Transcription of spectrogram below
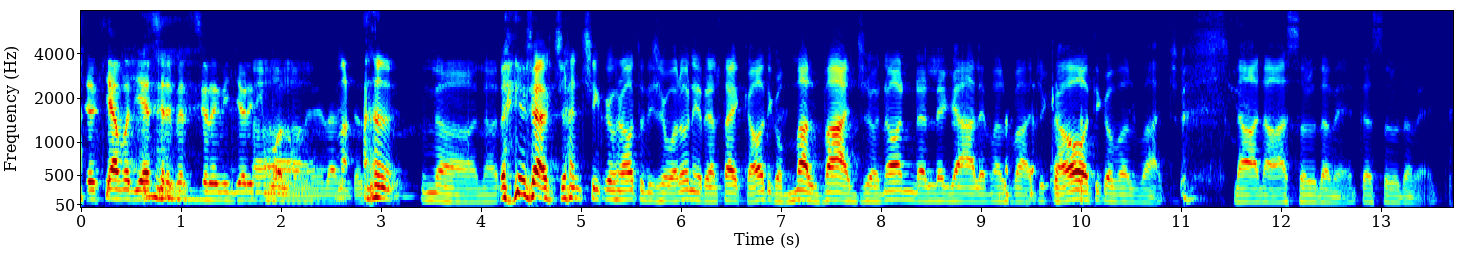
Cerchiamo di essere persone migliori di Wallone nella vita. Ma... No, no. Gian 518 dice Wallone in realtà è caotico, malvagio, non legale, malvagio. Caotico, malvagio. No, no, assolutamente, assolutamente.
